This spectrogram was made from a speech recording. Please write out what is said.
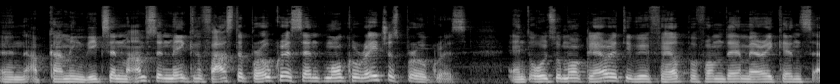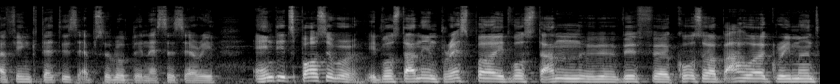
in upcoming weeks and months and make faster progress and more courageous progress and also more clarity with help from the Americans. I think that is absolutely necessary. And it's possible. It was done in Prespa, it was done uh, with uh, Kosovo Bahu agreement,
